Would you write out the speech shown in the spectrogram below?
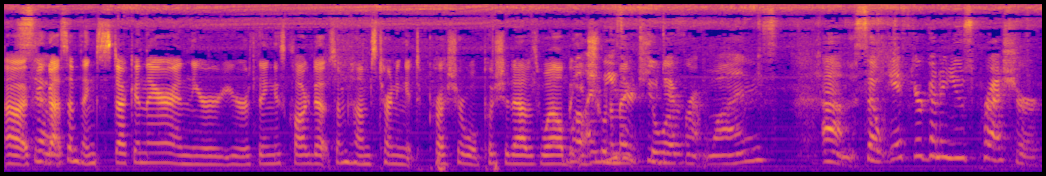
uh, if you've got something stuck in there and your your thing is clogged up, sometimes turning it to pressure will push it out as well. But Well, you just want to make sure. these make are two sure. different ones. Um, so if you're going to use pressure,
